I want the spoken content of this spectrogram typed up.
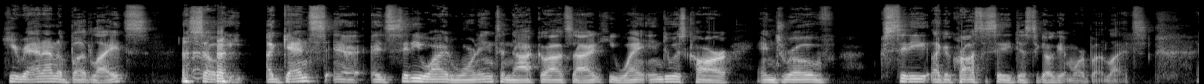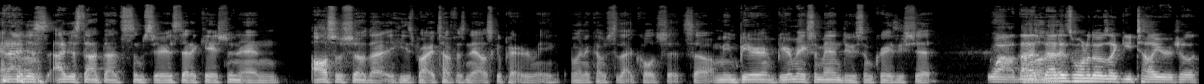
he ran out of Bud Lights, so he, against a, a citywide warning to not go outside, he went into his car and drove city like across the city just to go get more Bud Lights. And I just I just thought that's some serious dedication and also show that he's probably tough as nails compared to me when it comes to that cold shit. So I mean beer beer makes a man do some crazy shit. Wow, I that love that it. is one of those like you tell your children.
